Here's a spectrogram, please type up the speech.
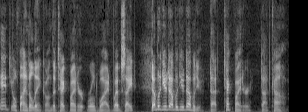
and you'll find a link on the TechByter Worldwide website, www.techbyter.com.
